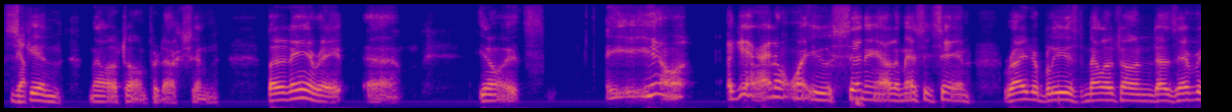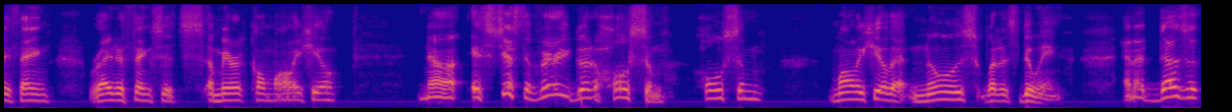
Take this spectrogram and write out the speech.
skin yep. melatonin production. But at any rate, uh, you know, it's, you know, again, I don't want you sending out a message saying Reiter believes melatonin does everything. Reiter thinks it's a miracle molecule. No, it's just a very good, wholesome, wholesome molecule that knows what it's doing. And it does it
